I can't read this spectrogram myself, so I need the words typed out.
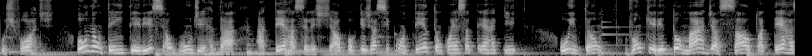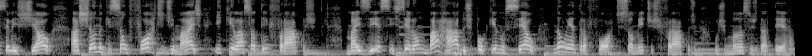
Os fortes ou não têm interesse algum de herdar a terra celestial porque já se contentam com essa terra aqui ou então vão querer tomar de assalto a terra celestial, achando que são fortes demais e que lá só tem fracos. Mas esses serão barrados, porque no céu não entra forte, somente os fracos, os mansos da terra.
